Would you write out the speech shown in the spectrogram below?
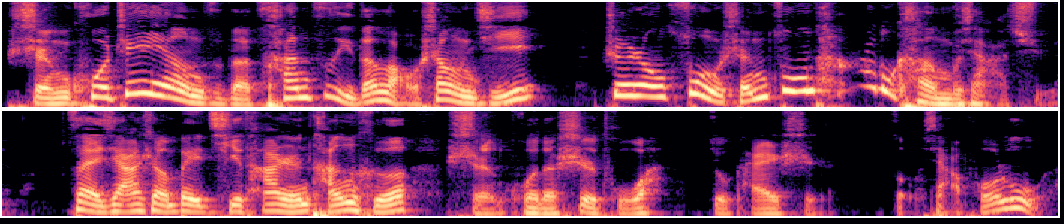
沈括这样子的参自己的老上级，这让宋神宗他都看不下去了。再加上被其他人弹劾，沈括的仕途啊就开始走下坡路了。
